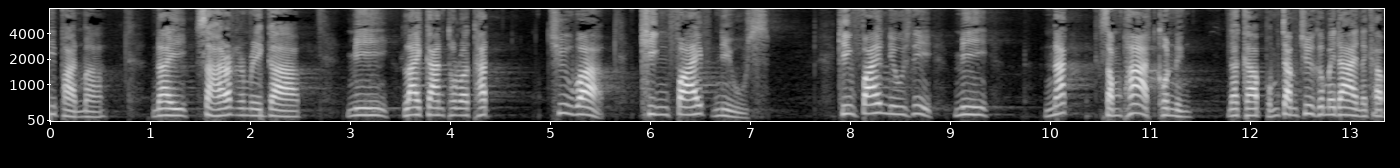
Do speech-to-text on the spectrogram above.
ที่ผ่านมา ในสหรัฐอเมริกามีรายการโทรทัศน์ชื่อว่า King 5 News King 5 News นี่มีนักสัมภาษณ์คนหนึ่งนะครับ ผมจำชื่อเขาไม่ได้นะครับ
